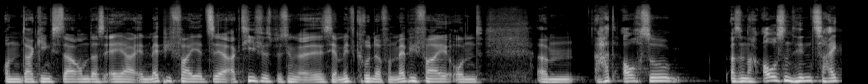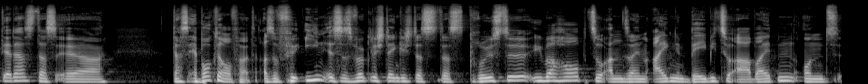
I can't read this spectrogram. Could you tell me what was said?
und da ging es darum, dass er ja in Mapify jetzt sehr aktiv ist, beziehungsweise er ist ja Mitgründer von Mapify und ähm, hat auch so, also nach außen hin zeigt er das, dass er dass er Bock darauf hat. Also für ihn ist es wirklich, denke ich, das, das Größte überhaupt, so an seinem eigenen Baby zu arbeiten. Und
